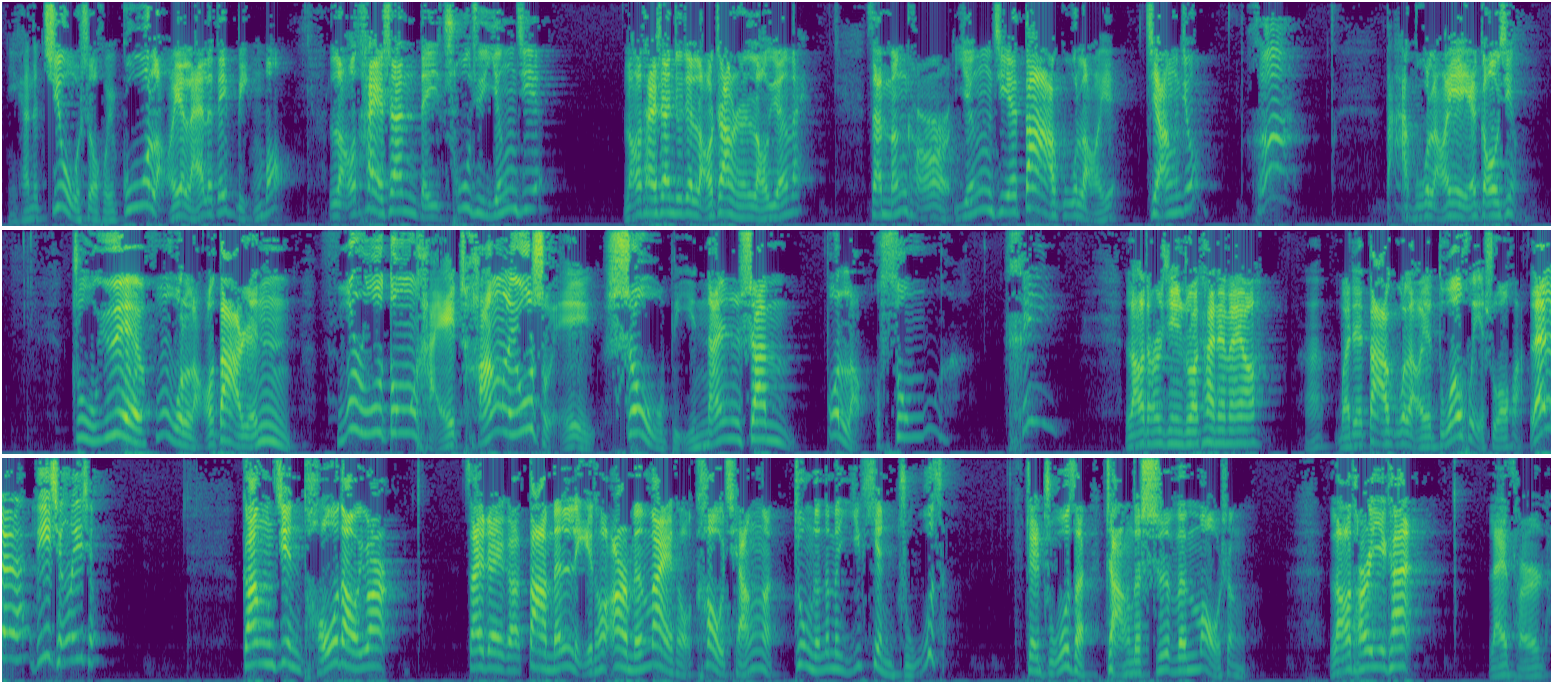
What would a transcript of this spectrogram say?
你看那旧社会，姑老爷来了得禀报，老泰山得出去迎接。老泰山就这老丈人老员外，在门口迎接大姑老爷，讲究。呵，大姑老爷也高兴，祝岳父老大人。福如东海长流水，寿比南山不老松啊！嘿，老头心说：“看见没有啊？我这大姑老爷多会说话！来来来，礼请礼请。”刚进头道院在这个大门里头、二门外头靠墙啊，种着那么一片竹子，这竹子长得十分茂盛。老头一看，来词儿了，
